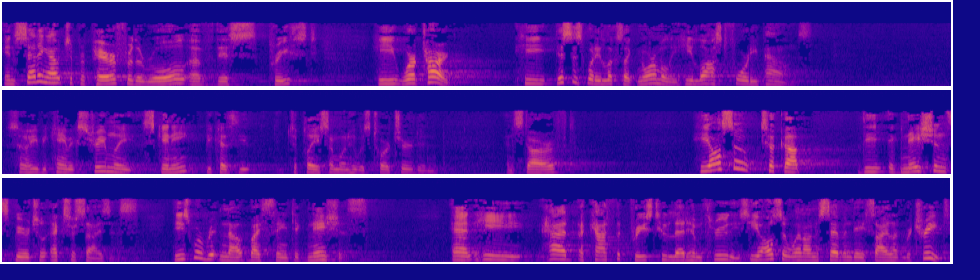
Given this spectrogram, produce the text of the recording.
In setting out to prepare for the role of this priest, he worked hard. He, this is what he looks like normally. He lost 40 pounds. So he became extremely skinny because he, to play someone who was tortured and, and starved. He also took up the Ignatian spiritual exercises. These were written out by St. Ignatius. And he had a Catholic priest who led him through these. He also went on a seven day silent retreat.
